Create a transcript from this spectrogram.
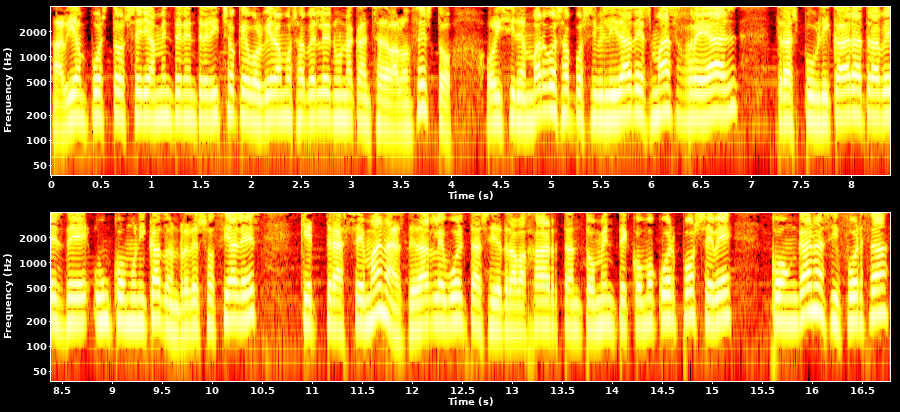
habían puesto seriamente en entredicho que volviéramos a verle en una cancha de baloncesto. Hoy, sin embargo, esa posibilidad es más real tras publicar a través de un comunicado en redes sociales que tras semanas de darle vueltas y de trabajar tanto mente como cuerpo, se ve con ganas y fuerza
